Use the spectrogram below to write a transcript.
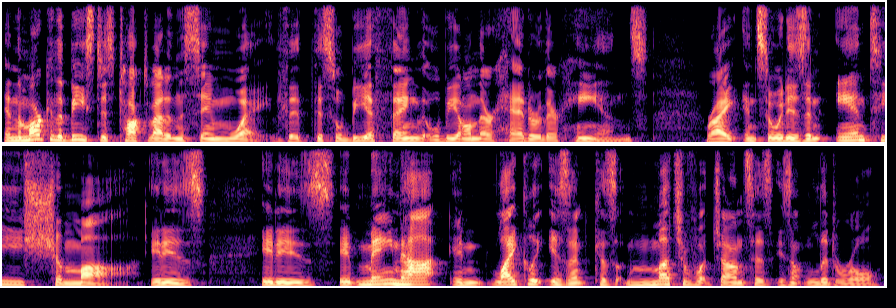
And the mark of the beast is talked about in the same way that this will be a thing that will be on their head or their hands right? And so it is an anti-Shema. It is it is it may not and likely isn't because much of what John says isn't literal,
